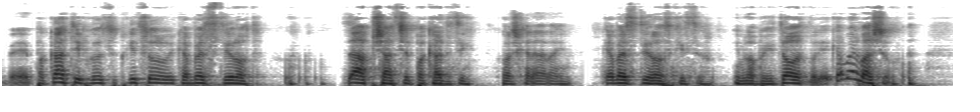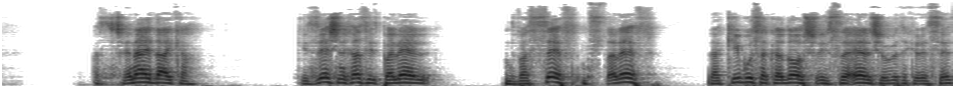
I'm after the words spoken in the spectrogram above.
ופקדתי, בקיצור, הוא יקבל סטירות. זה הפשט של פקדתי, כל שכני הרעים. יקבל סטירות, קיצור. אם לא בעיטות, יקבל משהו. אז שכנה דייקה. כי זה שנכנס להתפלל, מתווסף, מצטרף לקיבוץ הקדוש של ישראל שבבית הכנסת,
